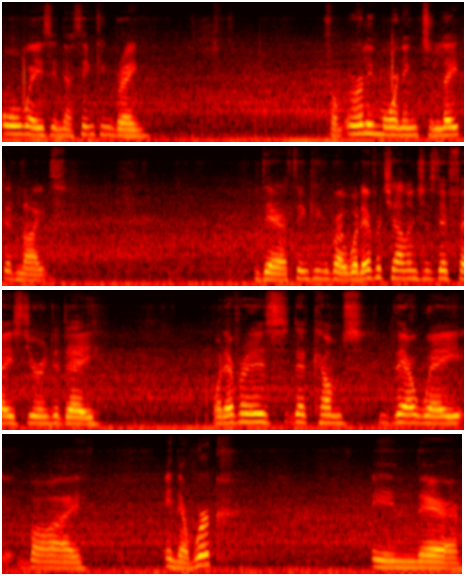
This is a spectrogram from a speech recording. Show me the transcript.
always in their thinking brain from early morning to late at night. They're thinking about whatever challenges they face during the day, whatever it is that comes their way by in their work, in their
